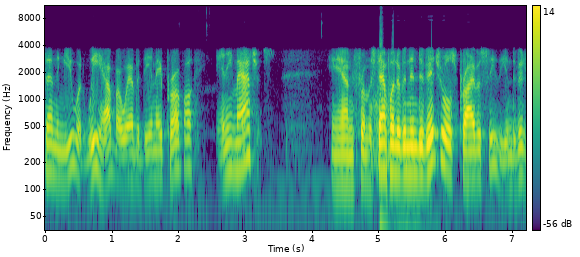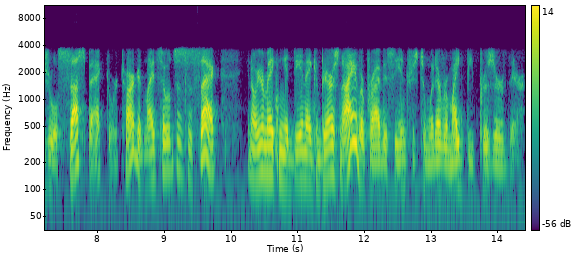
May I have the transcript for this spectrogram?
sending you what we have by way of a DNA profile, any matches. And from the standpoint of an individual's privacy, the individual suspect or target might say, well, just a sec, you know, you're making a DNA comparison. I have a privacy interest in whatever might be preserved there.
